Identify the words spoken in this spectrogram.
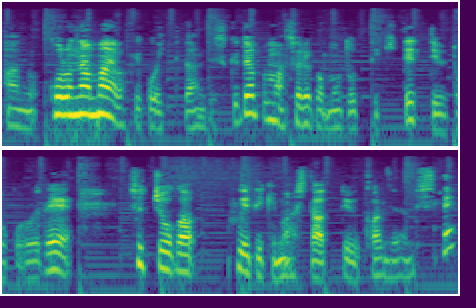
あの、コロナ前は結構行ってたんですけど、やっぱまあそれが戻ってきてっていうところで、出張が増えてきましたっていう感じなんですね。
